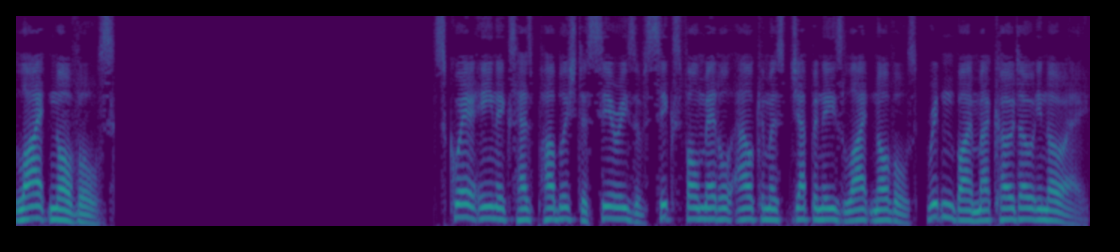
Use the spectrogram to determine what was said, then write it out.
Light novels Square Enix has published a series of six Fullmetal Alchemist Japanese light novels, written by Makoto Inoue.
